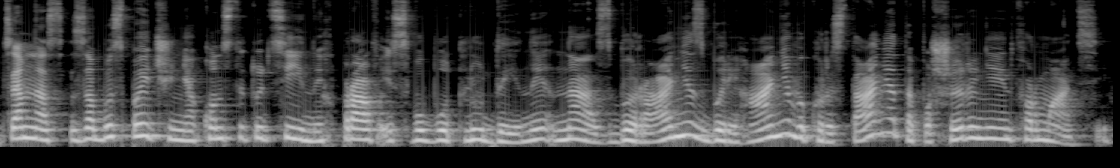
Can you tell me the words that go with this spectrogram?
Це в нас забезпечення конституційних прав і свобод людини на збирання, зберігання, використання та поширення інформації.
